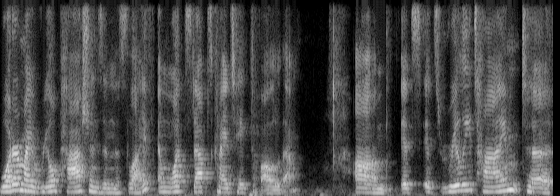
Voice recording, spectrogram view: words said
what are my real passions in this life and what steps can I take to follow them? um, it's it's really time to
